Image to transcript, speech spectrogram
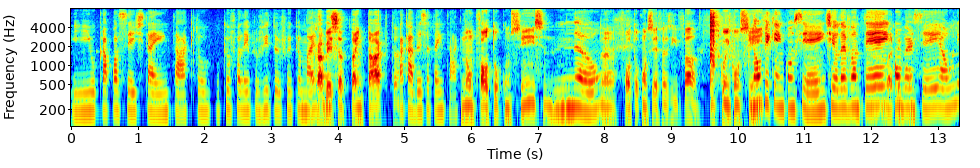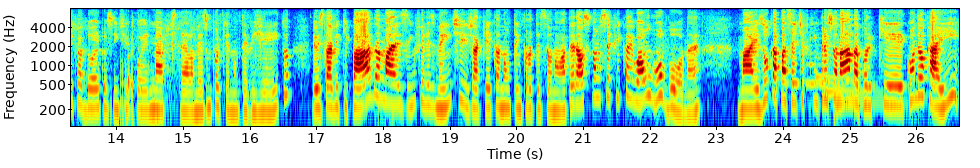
E o capacete está aí intacto. O que eu falei pro Vitor foi que eu mais. A cabeça tá intacta. A cabeça tá intacta. Não faltou consciência. Não. né? Faltou consciência. Faz assim, fala. Não ficou inconsciente. Não fiquei inconsciente, eu levantei, Vai conversei, a única dor que eu senti Vai foi na costela mesmo, porque não teve jeito. Eu estava equipada, mas infelizmente jaqueta não tem proteção na lateral, senão você fica igual um robô, né? Mas o capacete eu fiquei impressionada, porque quando eu caí,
